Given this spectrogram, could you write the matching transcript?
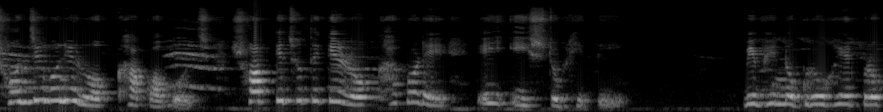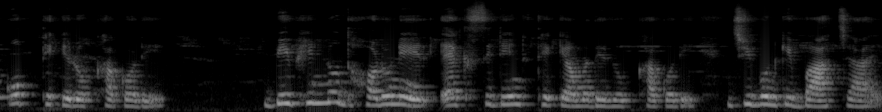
সঞ্জীবনী রক্ষা কবচ সব কিছু থেকে রক্ষা করে এই ইষ্টভীতি। বিভিন্ন গ্রহের প্রকোপ থেকে রক্ষা করে। বিভিন্ন ধরনের অ্যাক্সিডেন্ট থেকে আমাদের রক্ষা করে। জীবনকে বাঁচায়।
